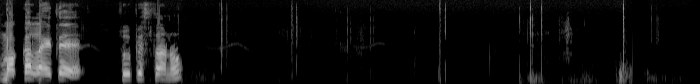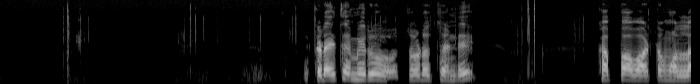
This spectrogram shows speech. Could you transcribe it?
మొక్కలను అయితే చూపిస్తాను. ఇక్కడైతే మీరు చూడొచ్చండి. కప్ప వాడటం వల్ల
